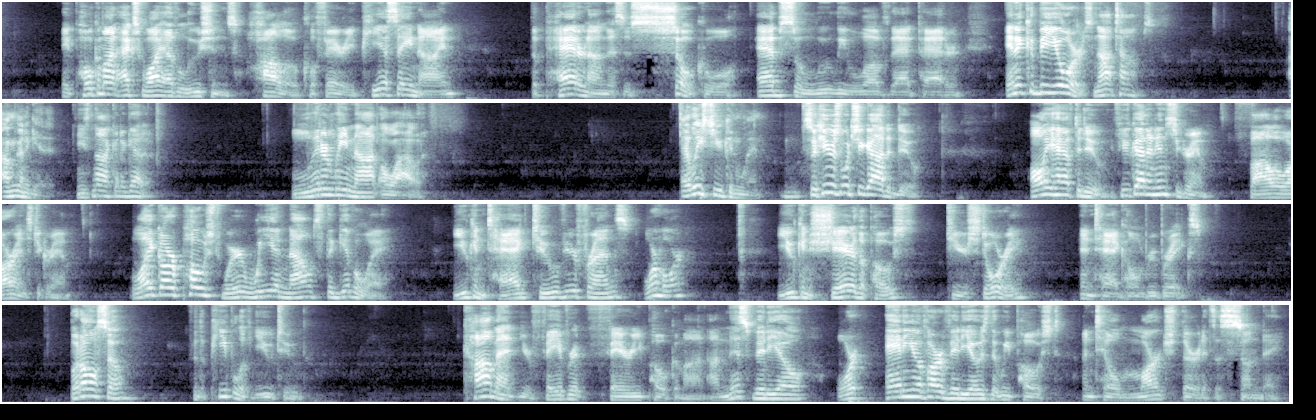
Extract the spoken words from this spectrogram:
a Pokemon XY Evolutions Hollow Clefairy PSA 9. The pattern on this is so cool. Absolutely love that pattern. And it could be yours, not Tom's. I'm going to get it. He's not going to get it. Literally not allowed. At least you can win. So here's what you got to do. All you have to do, if you've got an Instagram, follow our Instagram. Like our post where we announce the giveaway. You can tag two of your friends or more. You can share the post to your story and tag Homebrew Breaks. But also, for the people of YouTube, comment your favorite fairy Pokemon on this video or any of our videos that we post until March 3rd. It's a Sunday.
